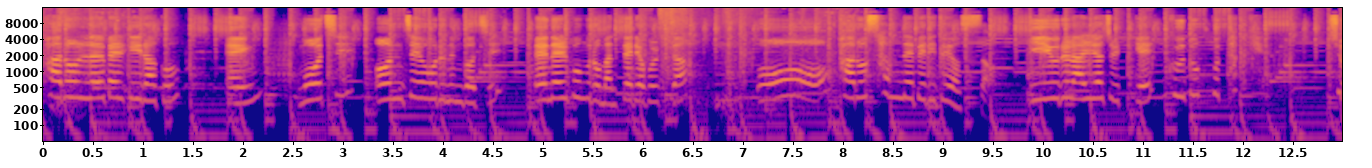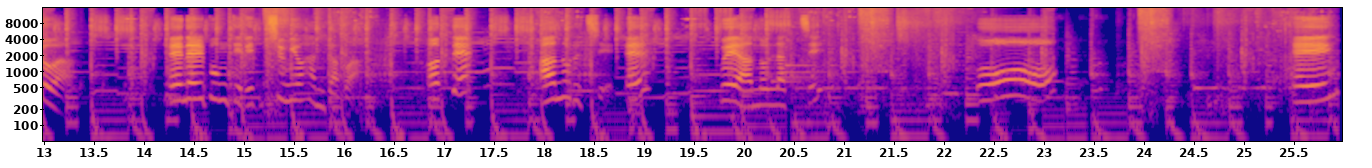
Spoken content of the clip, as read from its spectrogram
바로 레벨 2라고? 엥? 뭐지? 언제 오르는 거지? NL봉으로만 때려볼까? 오, 바로 3레벨이 되었어. 이유를 알려줄게. 구독 부탁해. 좋아. NL봉 딜이 중요한가 봐. 어때? 안 오르지? 에? 왜 안 올랐지? 오. 엥?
